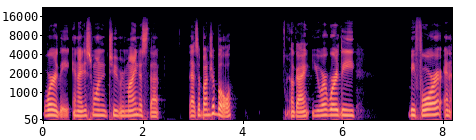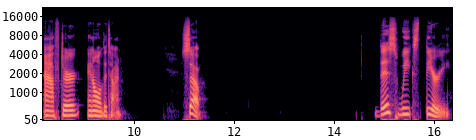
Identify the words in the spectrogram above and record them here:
worthy. And I just wanted to remind us that that's a bunch of bull. Okay. You are worthy before and after and all the time. So, this week's theory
